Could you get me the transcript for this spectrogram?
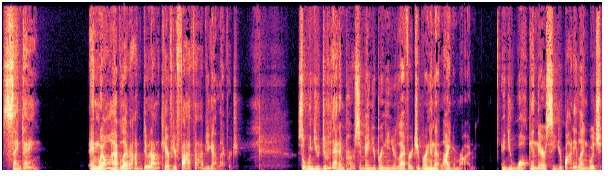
Same thing. And we all have leverage. Dude, I don't care if you're five five, you got leverage. So when you do that in person, man, you're bringing your leverage, you're bringing that lightning rod. And you walk in there, see your body language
